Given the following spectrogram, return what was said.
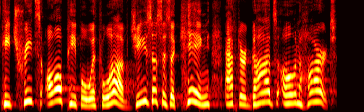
He treats all people with love. Jesus is a king after God's own heart.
